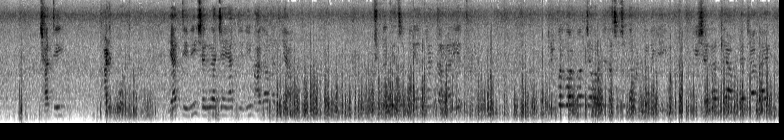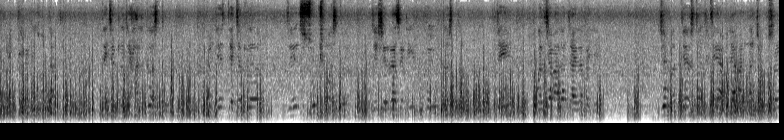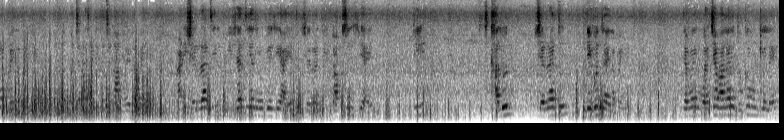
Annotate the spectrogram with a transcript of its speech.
छाती आणि पोट. या तिन्ही शरीराच्या या तिन्ही भागामधल्या असं सुद्धा म्हणता येईल. की शरीरातल्या आपल्या ज्या काय ॲक्टिव्हिटीज होतात त्याच्यातलं जे हलकं असतं म्हणजेच त्याच्यातलं जे सूक्ष्म असतं जे शरीरासाठी उपयुक्त असतं ते वरच्या भागात जायला पाहिजे. जे मध्य असतं तिथे आपल्या अन्नाचे उसळण व्हायला पाहिजे. अन्न पचनासाठी त्याचं नाम व्हायला पाहिजे. आणि शरीरातील विजातीय द्रव्य जी आहेत शरीरातील टॉक्सिन्स जी आहेत ती खालून शरीरातून निघून जायला पाहिजे. त्यामुळे वरच्या भागाला धुकं म्हटलेलं आहे.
